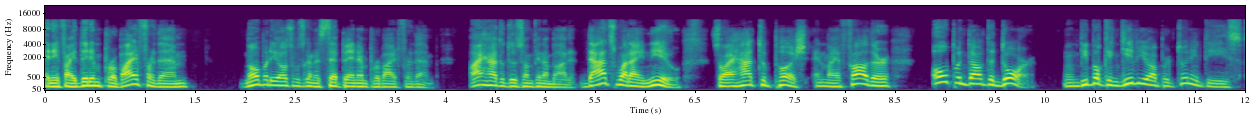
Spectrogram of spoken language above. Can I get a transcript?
And if I didn't provide for them, nobody else was going to step in and provide for them. I had to do something about it. That's what I knew. So I had to push. And my father opened up the door. When people can give you opportunities,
